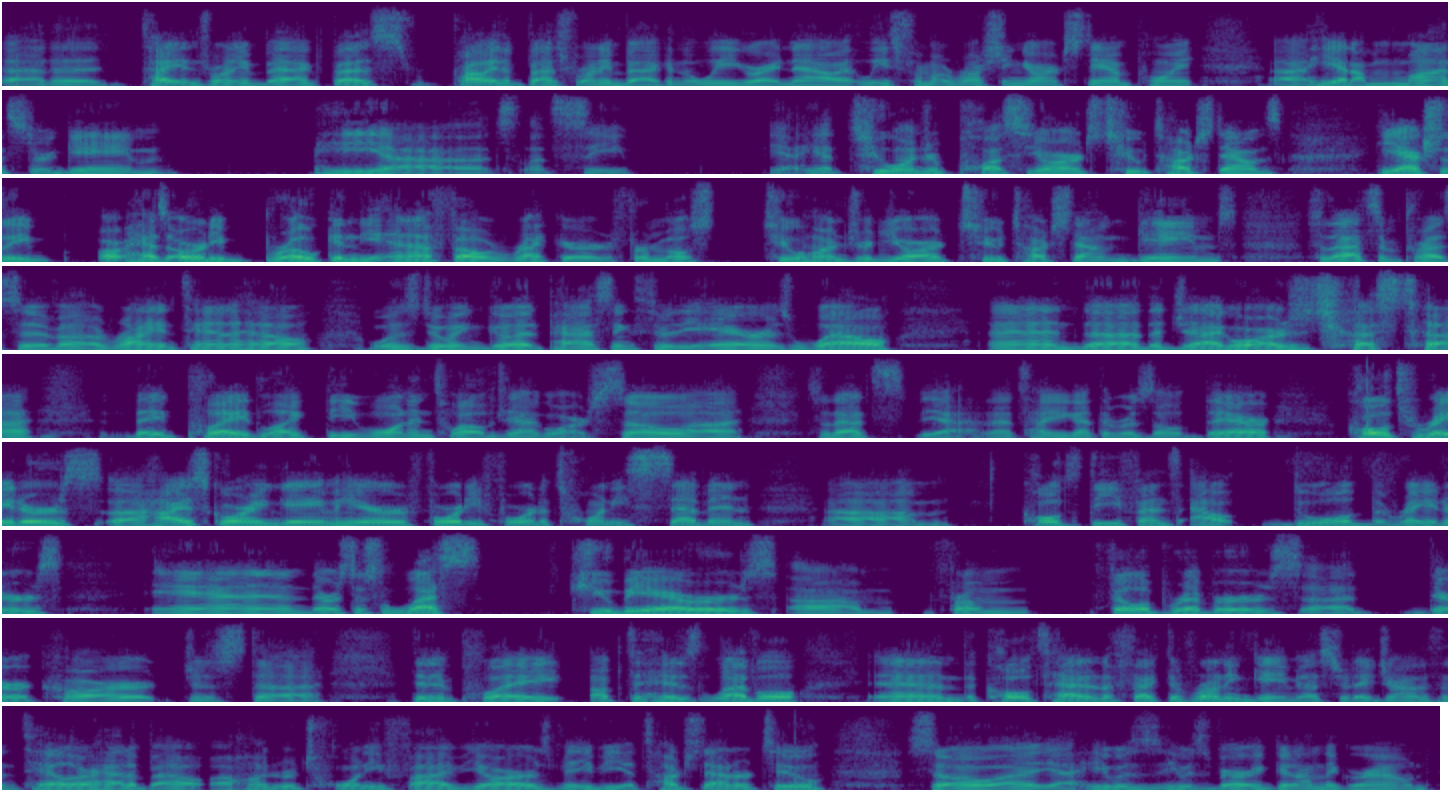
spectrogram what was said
Uh, the Titans running back, best probably the best running back in the league right now, at least from a rushing yard standpoint. He had a monster game. He uh, let's, let's see, yeah, he had 200 plus yards, two touchdowns. He actually has already broken the NFL record for most 200 yard, two touchdown games. So that's impressive. Uh, Ryan Tannehill was doing good passing through the air as well. And uh, the Jaguars just uh, they played like the one in 12 Jaguars. So uh, so that's yeah that's how you got the result there. Colts Raiders high scoring game here 44 to 27. Um, Colts defense out dueled the Raiders, and there was just less QB errors um, from Philip Rivers. Uh, Derek Carr just uh, didn't play up to his level, and the Colts had an effective running game yesterday. Jonathan Taylor had about 125 yards, maybe a touchdown or two. So uh, yeah, he was he was very good on the ground,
